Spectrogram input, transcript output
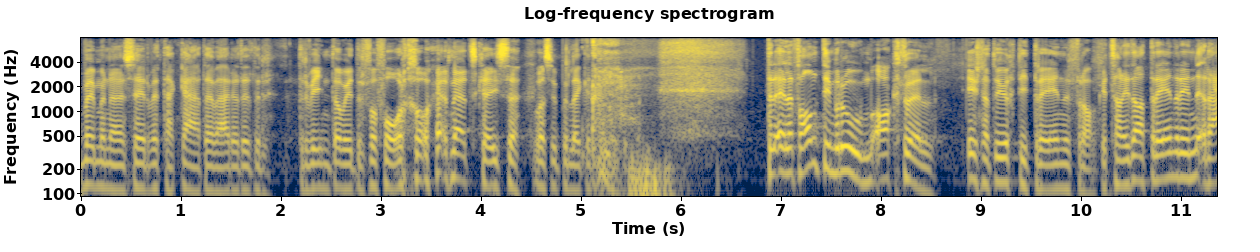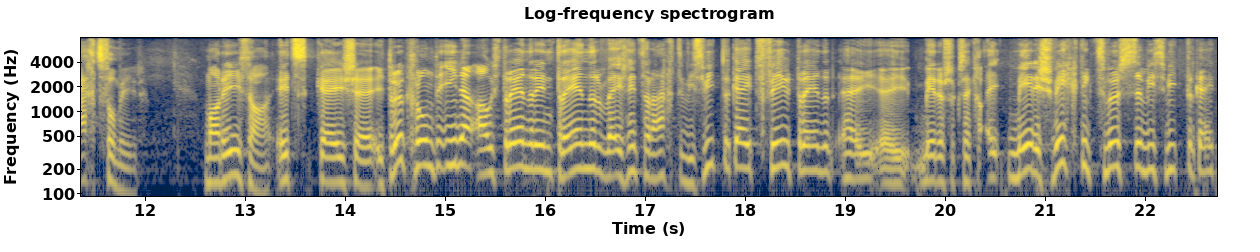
wenn man einen Servet hätte gegeben dann wäre der, der Wind auch wieder von vorgekommen. Dann hätte es geheißen, was überlegen Der Elefant im Raum aktuell ist natürlich die Trainerfrage. Jetzt habe ich da eine Trainerin rechts von mir. Marisa, jetzt gehst du äh, in die Rückrunde rein als Trainerin. Trainer weisst nicht so recht, wie es weitergeht. Viele Trainer haben, haben mir schon gesagt, mir ist wichtig zu wissen, wie es weitergeht.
